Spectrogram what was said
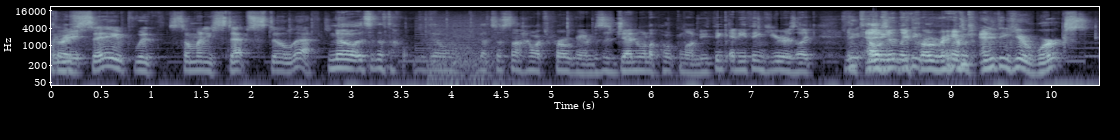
But you saved with so many steps still left. No, it's, that's, not, that's just not how it's programmed. This is Gen 1 of Pokemon. Do you think anything here is like intelligently any- you programmed? anything here works?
